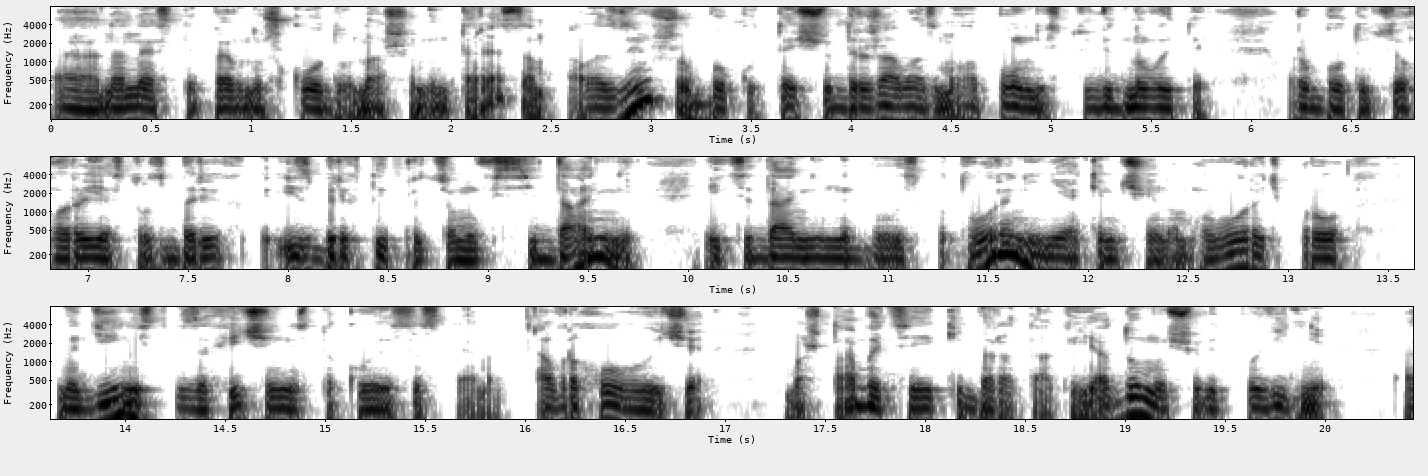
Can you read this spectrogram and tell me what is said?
нанести певну шкоду нашим інтересам, але з іншого боку, те, що держава змогла повністю відновити роботу цього реєстру зберіг, і зберегти при цьому всі дані, і ці дані не були спотворені ніяким чином, говорить про надійність і захищеність такої системи. А враховуючи масштаби цієї кібератаки, я думаю, що відповідні е,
